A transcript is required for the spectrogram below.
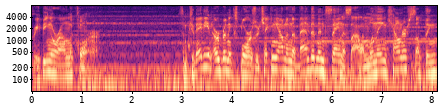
Creeping around the corner. Some Canadian urban explorers are checking out an abandoned insane asylum when they encounter something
